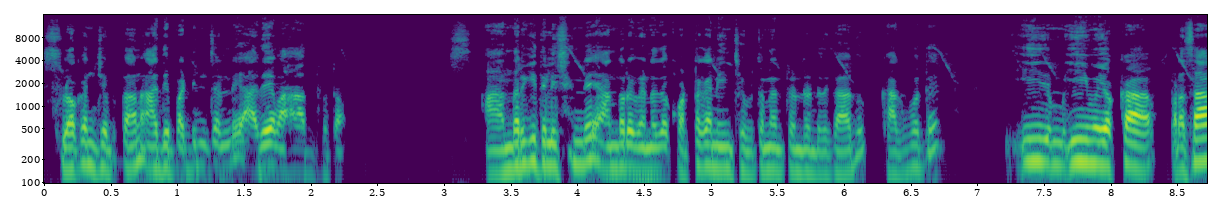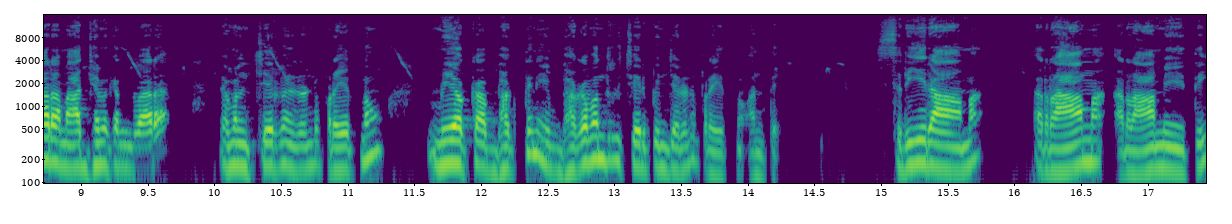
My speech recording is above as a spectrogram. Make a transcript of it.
శ్లోకం చెప్తాను అది పఠించండి అదే మహాద్భుతం. అందరికీ తెలిసిందే అందరూ విన్నదే కొత్తగా నేను చెబుతున్నటువంటిది కాదు. కాకపోతే ఈ ఈ యొక్క ప్రసార మాధ్యమికం ద్వారా మిమ్మల్ని చేరుకునేటువంటి ప్రయత్నం మీ యొక్క భక్తిని భగవంతుడికి చేర్పించేటువంటి ప్రయత్నం అంతే. శ్రీరామ రామ రామేతి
